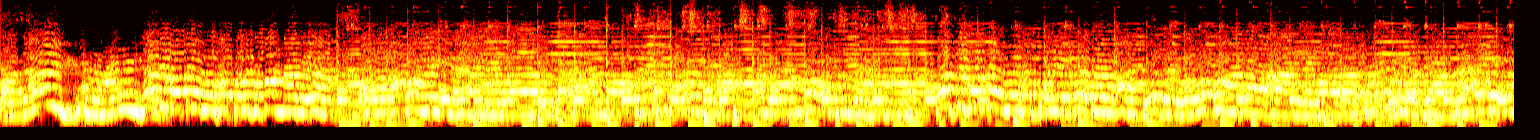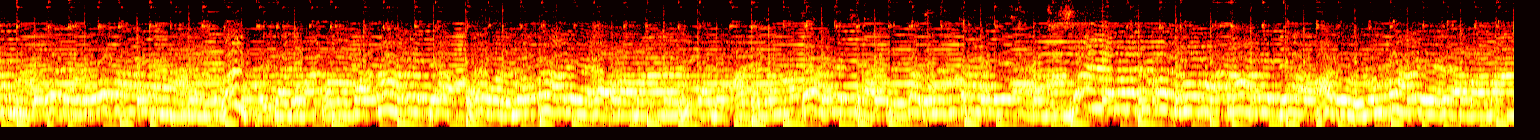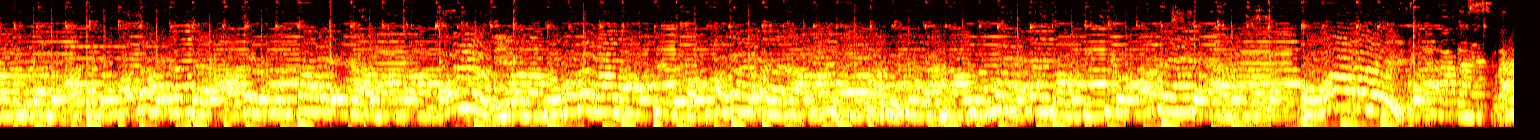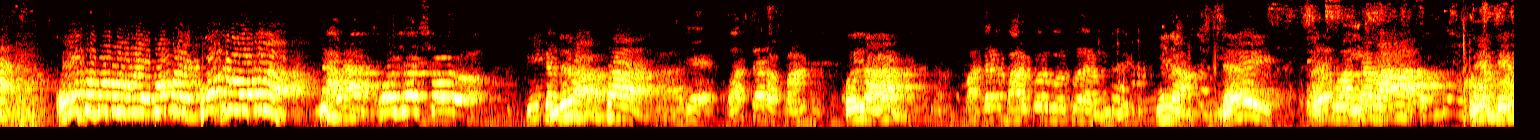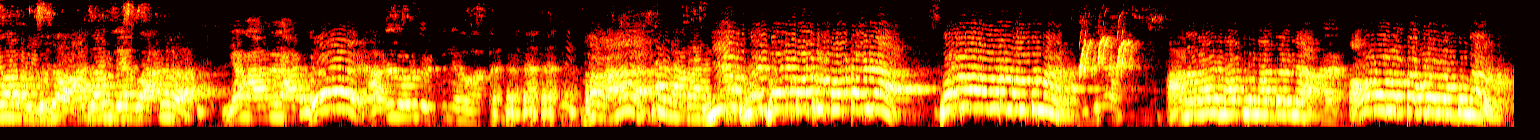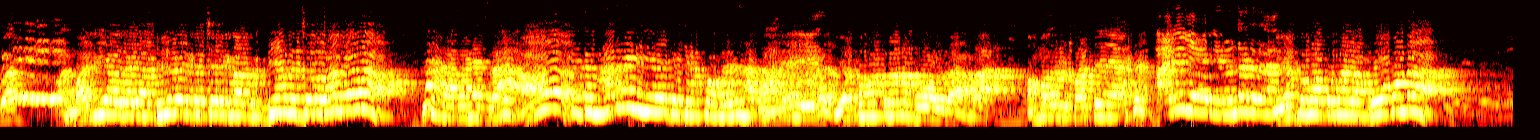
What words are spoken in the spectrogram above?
వాసాయ్! ఎంత మాట లోహ పలుకుతున్నావే? కోసగుడ్డలు పోయే దోమల కోటకు లోపల. కోసేస్తాడు సా అదే కోస్తాడప్ప. కోయినా పక్కన బారుకోరు కోరుకోలేకపోతే ఈయన డేయ్ రేపు వస్తారా రేపు శనివారం ఇప్పుడు ఆదివారం రేపు వస్తాడు ఏం ఆటలు ఆటలు? ఏయ్! ఆటలు కూడా పెట్టుకునేవా? బావా నీవు మాటలు మాట్లాడినా సర్వాలందరూ నవ్వుతున్నారు అనరాని మాటలు మాట్లాడినా ఆడవాళ్ళంతా కూడా నవ్వుతున్నారు మర్యాదగా డెలివరీ కచేరికి నాకు దీవెన ఇచ్చదవా లేదా? ఆ? మాత్రమే నివేదిక తినకపోలేదు నాదా ఎంత మాత్రమైనా పోవాలిరా అమ్మగారు పడితేనే. ఎంత మాత్రమైనా పోకుండా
